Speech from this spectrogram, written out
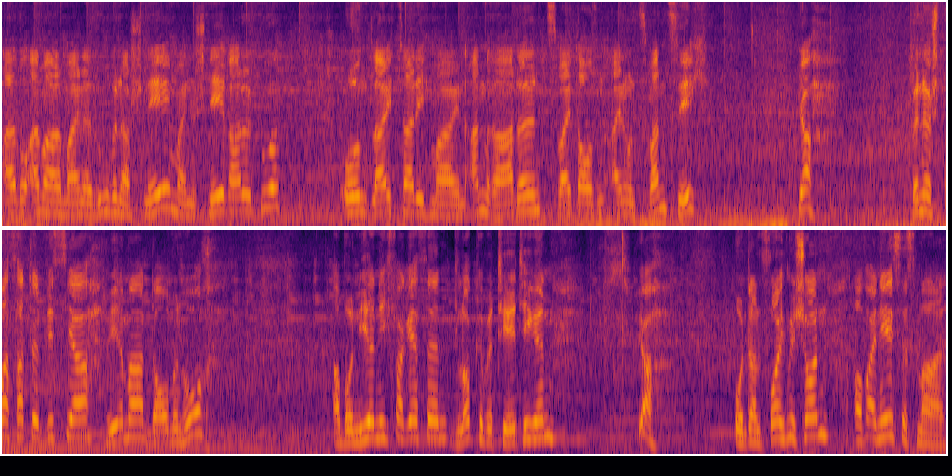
also einmal meine Suche nach Schnee, meine Schneeradeltour und gleichzeitig mein Anradeln 2021. Ja, wenn ihr Spaß hattet, ihr, wie immer, Daumen hoch. Abonnieren nicht vergessen, Glocke betätigen. Ja, und dann freue ich mich schon auf ein nächstes Mal.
